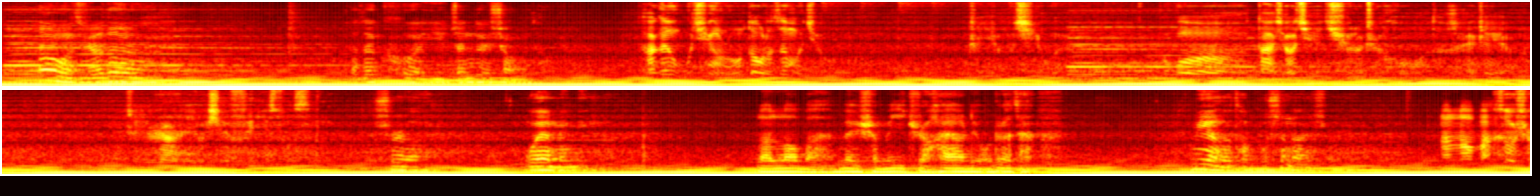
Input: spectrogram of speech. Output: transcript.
但我觉得他在刻意针对盛荣堂。他跟吴庆荣斗了这么久，这也不奇怪。不过大小姐去了之后，他还这样，这就让人有些匪夷所思了。是啊，我也没明白。蓝老板为什么一直还要留着他？灭了他不是难事。蓝老板做事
